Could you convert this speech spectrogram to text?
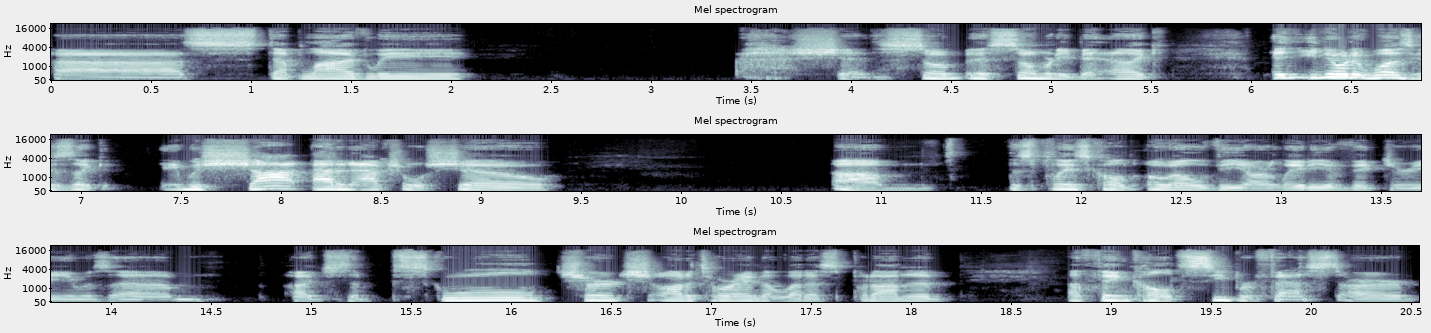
uh, Step Lively. Shit, there's so there's so many ba- like, and you know what it was because like it was shot at an actual show. Um, this place called OLV, Our Lady of Victory. It was um just a school church auditorium that let us put on a a thing called Superfest. Our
